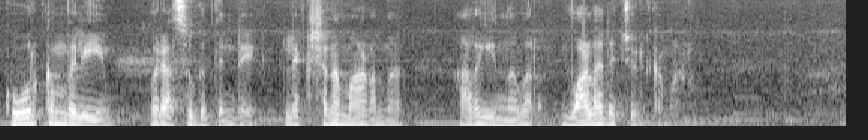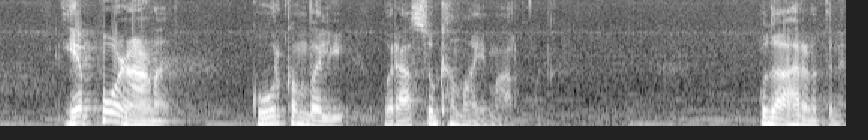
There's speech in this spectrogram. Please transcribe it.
കൂർക്കം വലിയും ഒരു അസുഖത്തിന്റെ ലക്ഷണമാണെന്ന് അറിയുന്നവർ വളരെ ചുരുക്കമാണ്. എപ്പോഴാണ് കൂർക്കം വലി ഒരു അസുഖമായി മാറുന്നത്? ഉദാഹരണത്തിന്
